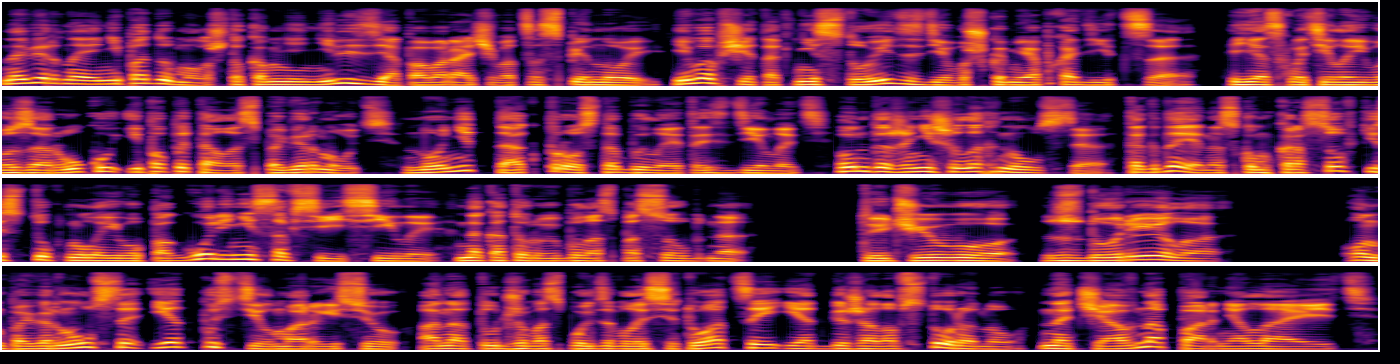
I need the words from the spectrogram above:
Наверное, не подумал, что ко мне нельзя поворачиваться спиной. И вообще так не стоит с девушками обходиться. Я схватила его за руку и попыталась повернуть, но не так просто было это сделать. Он даже не шелохнулся. Тогда я носком кроссовки стукнула его по голени со всей силы, на которую была способна. «Ты чего, сдурела?» Он повернулся и отпустил Марысю. Она тут же воспользовалась ситуацией и отбежала в сторону, начав на парня лаять.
